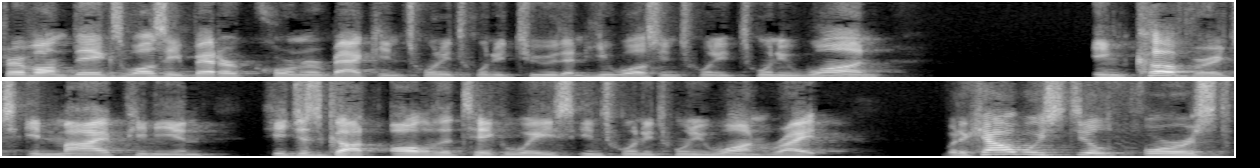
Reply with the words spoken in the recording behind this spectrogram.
Trevon Diggs was a better cornerback in 2022 than he was in 2021 in coverage, in my opinion. He just got all of the takeaways in 2021, right? But the Cowboys still forced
